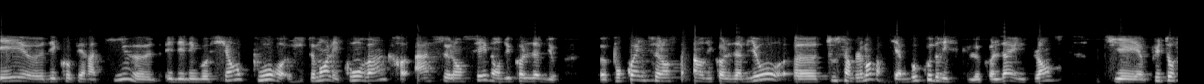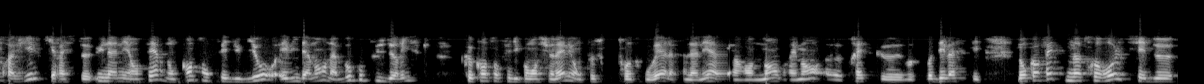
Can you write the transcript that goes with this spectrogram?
et euh, des coopératives euh, et des négociants pour justement les convaincre à se lancer dans du colza bio. Euh, pourquoi ils ne se lancent pas dans du colza bio? Tout simplement parce qu'il y a beaucoup de risques. Le colza est une plante qui est plutôt fragile, qui reste une année en terre. Donc quand on fait du bio, évidemment, on a beaucoup plus de risques que quand on fait du conventionnel et on peut se retrouver à la fin de l'année avec un rendement vraiment presque dévasté. Donc en fait, notre rôle, c'est de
